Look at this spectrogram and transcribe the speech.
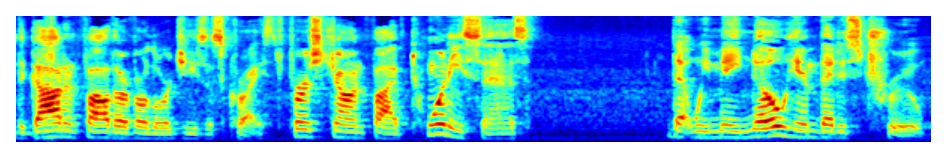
the God and Father of our Lord Jesus Christ? 1 John five twenty says, that we may know him that is true.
